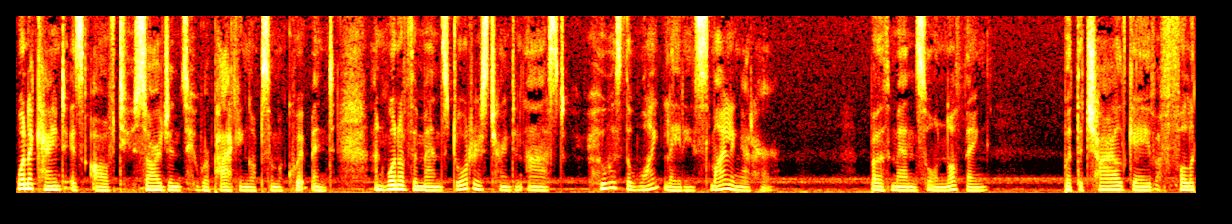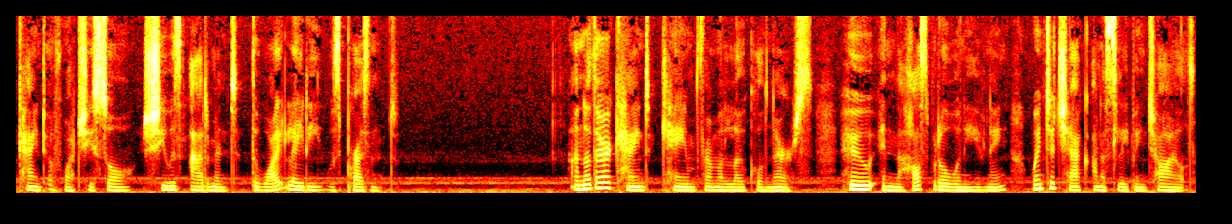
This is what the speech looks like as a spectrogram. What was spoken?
One account is of two sergeants who were packing up some equipment, and one of the men's daughters turned and asked, Who was the White Lady smiling at her? Both men saw nothing, but the child gave a full account of what she saw. She was adamant the White Lady was present. Another account came from a local nurse who, in the hospital one evening, went to check on a sleeping child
